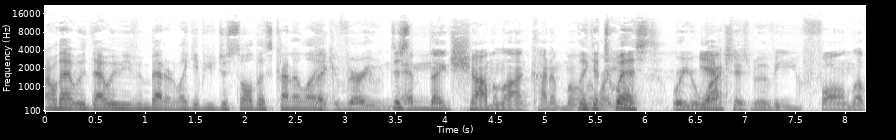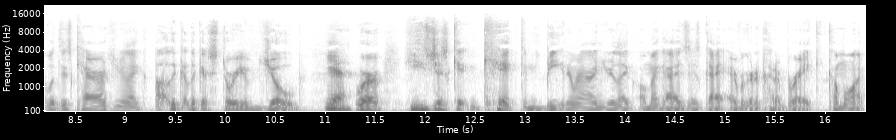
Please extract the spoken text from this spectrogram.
oh that would that would be even better. Like if you just saw this kind of Like, like very just- M Night Shyamalan kind of moment, Like a where twist. you're, where you're Yeah. watching this movie and you fall in love with this character. And you're like, oh, like like a story of Job. Yeah. where he's just getting kicked and beaten around. And you're like, oh my god, is this guy ever going to cut a break? Come on!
